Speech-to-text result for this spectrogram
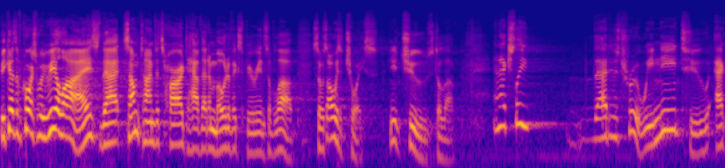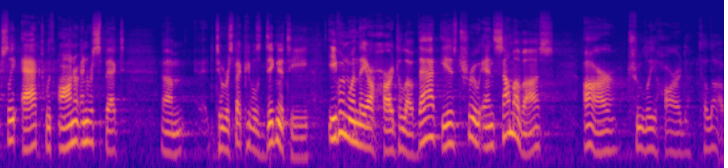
Because, of course, we realize that sometimes it's hard to have that emotive experience of love. So it's always a choice. You choose to love. And actually, that is true. We need to actually act with honor and respect, um, to respect people's dignity, even when they are hard to love. That is true. And some of us, are truly hard to love.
